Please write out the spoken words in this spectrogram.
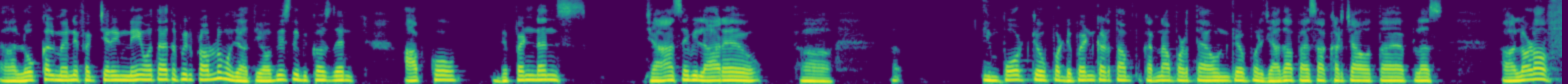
लोकल मैन्युफैक्चरिंग नहीं होता है तो फिर प्रॉब्लम हो जाती है ऑब्वियसली बिकॉज़ देन आपको डिपेंडेंस जहाँ से भी ला रहे हो इंपोर्ट के ऊपर डिपेंड करता करना पड़ता है उनके ऊपर ज़्यादा पैसा खर्चा होता है plus lot of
